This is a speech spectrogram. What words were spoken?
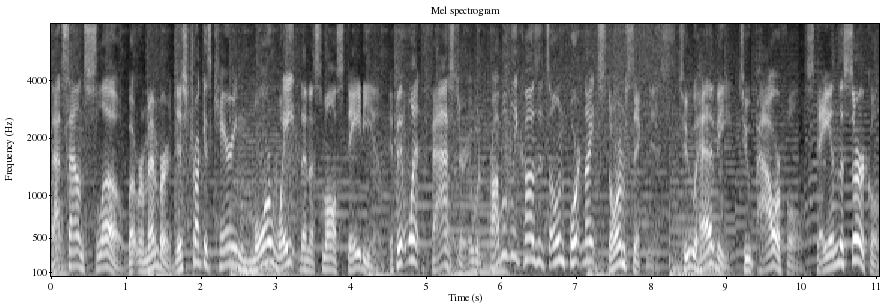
That sounds slow, but remember, this truck is carrying more weight than a small stadium. If it went faster, it would probably cause its own Fortnite storm sickness. Too heavy, too powerful, stay in the circle.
